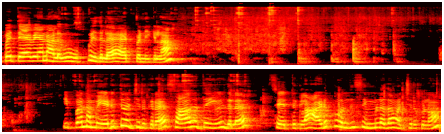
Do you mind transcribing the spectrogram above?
இப்போ தேவையான அளவு உப்பு இதில் ஆட் பண்ணிக்கலாம். இப்போ நம்ம எடுத்து வச்சிருக்கிற சாதத்தையும் இதில் சேர்த்துக்கலாம். அடுப்பு வந்து சிம்மில் தான் வச்சுருக்கணும்.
